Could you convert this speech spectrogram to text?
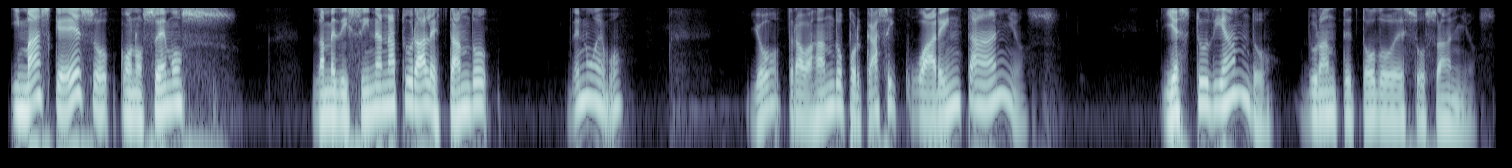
Y más que eso, conocemos la medicina natural estando de nuevo yo trabajando por casi 40 años y estudiando durante todos esos años,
